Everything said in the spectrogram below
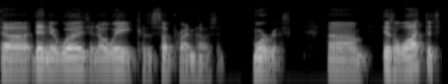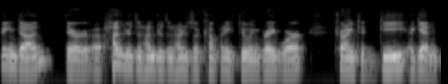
uh, than there was in 08 because of subprime housing. More risk. Um, there's a lot that's being done. There are uh, hundreds and hundreds and hundreds of companies doing great work, trying to de again,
